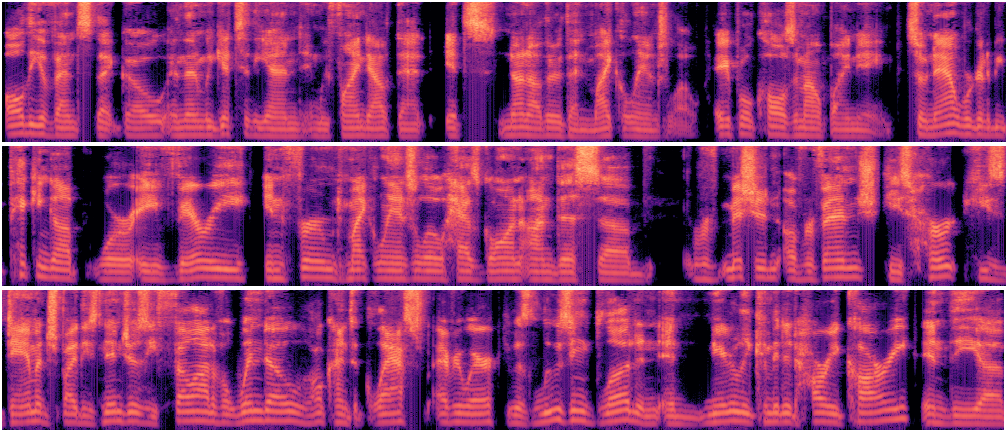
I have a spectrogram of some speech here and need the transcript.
all the events that go, and then we get to the end, and we find out that it's none other than Michelangelo. April calls him out by name. So now we're going to be picking up where a very infirmed Michelangelo has gone on this. Uh, re- mission of revenge. He's hurt. He's damaged by these ninjas. He fell out of a window, all kinds of glass everywhere. He was losing blood and, and nearly committed harikari in the uh,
